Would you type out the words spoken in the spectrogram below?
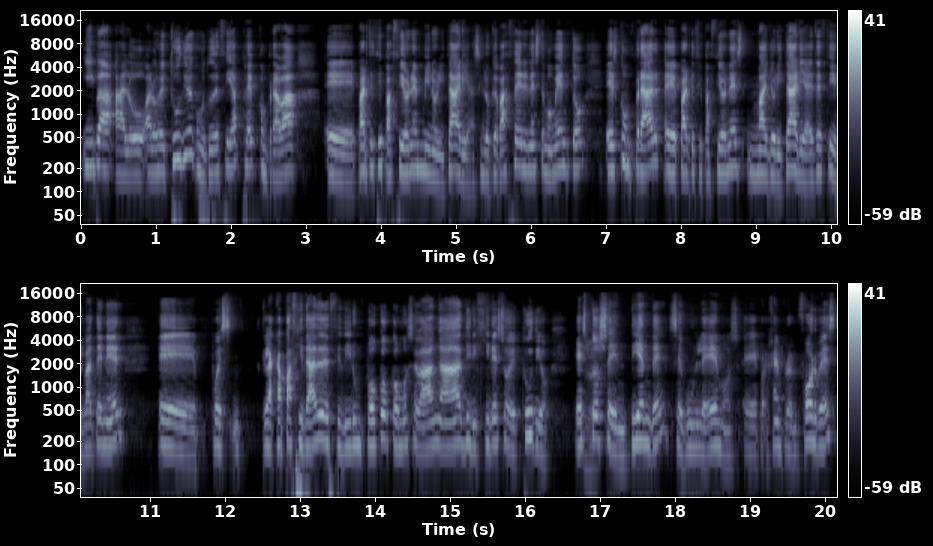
iba a, a los estudios y como tú decías, Pep compraba eh, participaciones minoritarias. Y lo que va a hacer en este momento es comprar participaciones mayoritarias, es decir, va a tener pues la capacidad de decidir un poco cómo se van a dirigir esos estudios. Esto se entiende, según leemos, por ejemplo, en Forbes,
